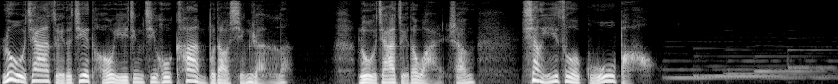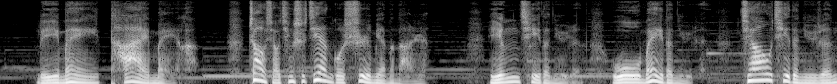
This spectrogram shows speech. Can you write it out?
陆家嘴的街头已经几乎看不到行人了。陆家嘴的晚上，像一座古堡。李妹太美了，赵小青是见过世面的男人，英气的女人，妩媚的女人。娇气的女人，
